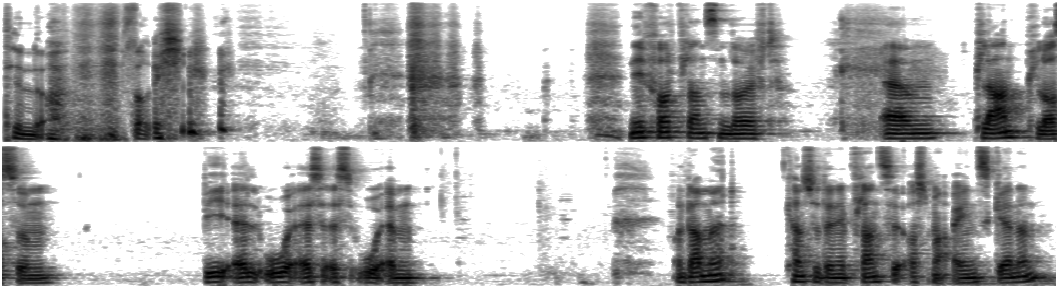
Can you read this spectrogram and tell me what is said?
Tinder. Sorry. Nee, Fortpflanzen läuft. Ähm, Plant Blossom. B-L-O-S-S-O-M. Und damit kannst du deine Pflanze erstmal einscannen.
